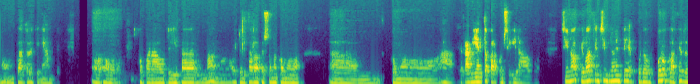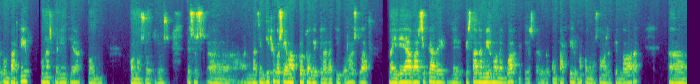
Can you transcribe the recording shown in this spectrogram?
un plato y tiene hambre. O, o, para utilizar, ¿no? utilizar a la persona como, como ah, herramienta para conseguir algo, sino que lo hacen simplemente por el puro placer de compartir una experiencia con, con nosotros. Eso es, a nivel científico se llama protodeclarativo, ¿no? es la, la idea básica de, que está en el mismo lenguaje, que es de compartir, ¿no? como lo estamos haciendo ahora, ah,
